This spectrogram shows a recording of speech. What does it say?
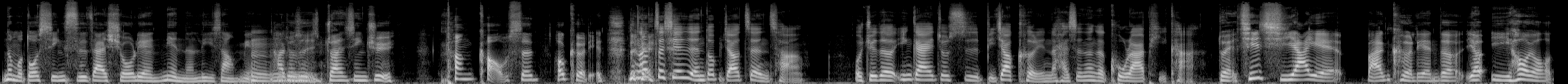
那么多心思在修炼念能力上面，嗯嗯嗯，他就是专心去当 考生，好可怜。那这些人都比较正常。我觉得应该就是比较可怜的，还是那个库拉皮卡。对，其实奇亚也蛮可怜的。有以后有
